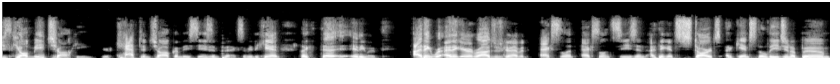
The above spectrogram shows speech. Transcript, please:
you call me chalky. You're Captain Chalk on these season picks. I mean, you can't like the, anyway. I think I think Aaron Rodgers is going to have an excellent, excellent season. I think it starts against the Legion of Boom.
